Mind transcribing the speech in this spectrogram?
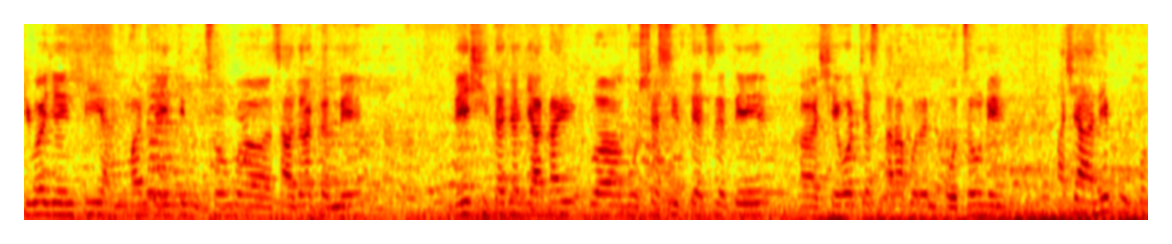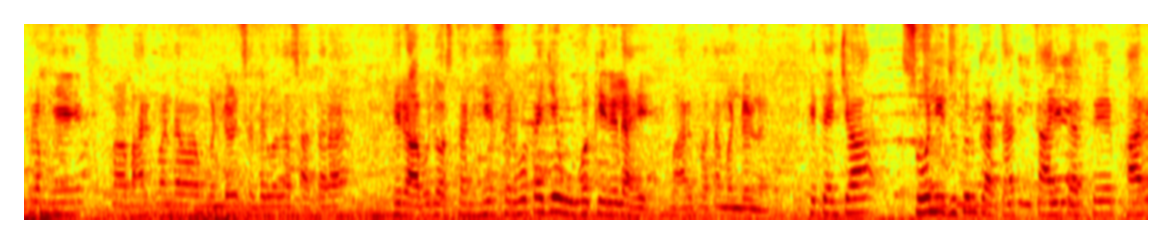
शिवजयंती हनुमान जयंती उत्सव साजरा करणे देशहिताच्या ज्या काही गोष्टी असतील त्याचं ते शेवटच्या स्तरापर्यंत पोहोचवणे अशा अनेक उपक्रम हे भारत माता मंडळ संदर्भाचा सातारा हे राबवत असताना हे सर्व काही जे उभं केलेलं आहे भारत माता मंडळनं हे त्यांच्या स्वनिधीतून करतात. कार्यकर्ते फार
